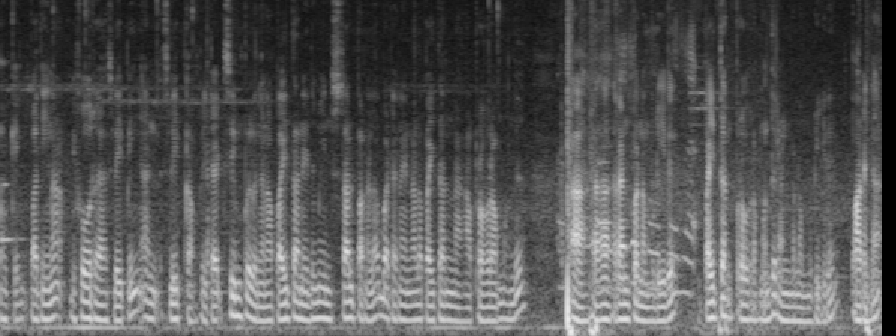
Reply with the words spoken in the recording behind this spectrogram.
ஓகே பார்த்தீங்கன்னா before sleeping and sleep completed சிம்பிளுங்க நான் பைத்தான் எதுவுமே இன்ஸ்டால் பண்ணலை பட் ஆனால் என்னால் பைத்தான் ப்ரோக்ராம் வந்து ரன் பண்ண முடியுது. பைத்தான் ப்ரோக்ராம் வந்து ரன் பண்ண முடியுது. பாருங்கள்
